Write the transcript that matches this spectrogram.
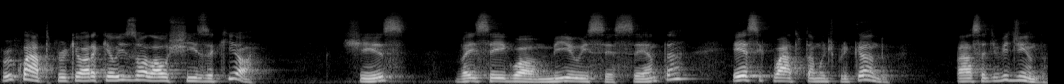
por 4, porque a hora que eu isolar o x aqui, ó, x vai ser igual a 1.060. Esse 4 está multiplicando, passa dividindo.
